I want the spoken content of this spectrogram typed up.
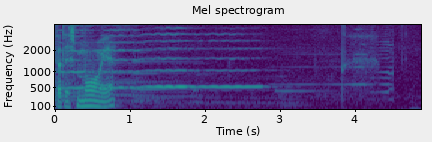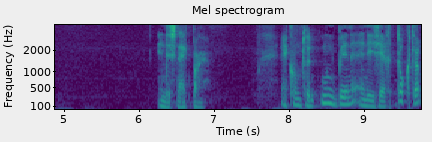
Dat is mooi, hè? In de snackbar. Er komt een oen binnen en die zegt: Dokter,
